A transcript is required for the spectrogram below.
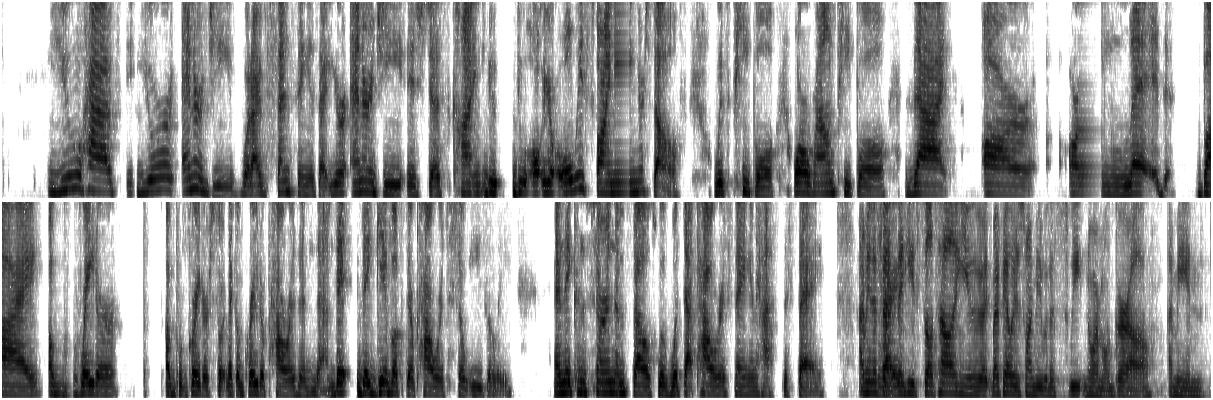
you have your energy what i'm sensing is that your energy is just kind you, you you're always finding yourself with people or around people that are are led by a greater a greater sort like a greater power than them they they give up their power so easily and they concern themselves with what that power is saying and has to say i mean the fact right? that he's still telling you that my family just want to be with a sweet normal girl i mean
